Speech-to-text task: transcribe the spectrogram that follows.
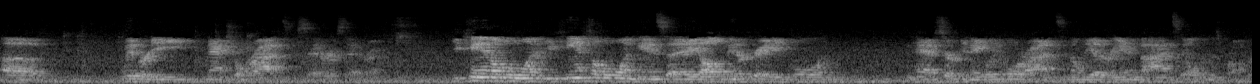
of liberty, natural rights, et cetera, et cetera. You can't on the one you can't on the one hand say all men are created equal and, and have certain inalienable rights, and on the other hand buy and sell them as property.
